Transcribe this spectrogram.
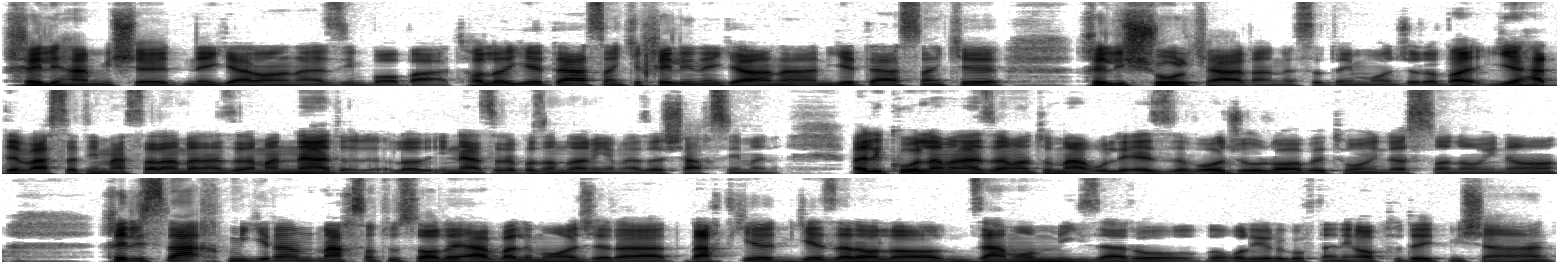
خیلی همیشه نگرانن از این بابت. حالا یه دستن که خیلی نگرانن یه دستن که خیلی شل کردن نسبت این ماجرا و یه حد وسطی مثلا به نظر من نداره. حالا این نظر بازم دارم میگم نظر شخصی منه. ولی کلا به نظر من تو مقوله ازدواج و رابطه و این داستان و اینا خیلی سخت می‌گیرن مخصوصا تو سالهای اول مهاجرت. وقتی که یه ذره حالا زمان میگذره و به قول یارو گفتنی آپ تو دیت میشن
